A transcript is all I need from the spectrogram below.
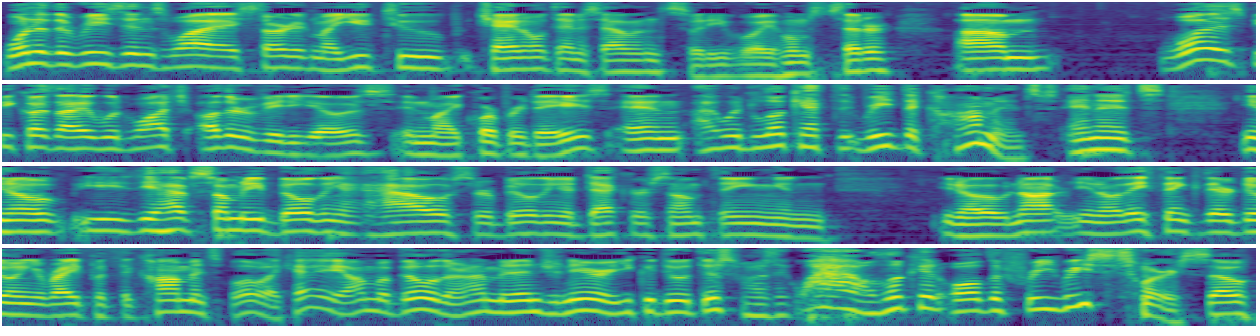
one of the reasons why I started my YouTube channel, Dennis Allen, City Boy Homesteader, um, was because I would watch other videos in my corporate days and I would look at the, read the comments and it's, you know, you, you have somebody building a house or building a deck or something and, you know, not, you know, they think they're doing it right, but the comments below, like, hey, I'm a builder, I'm an engineer, you could do it this way. I was like, wow, look at all the free resource. So,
